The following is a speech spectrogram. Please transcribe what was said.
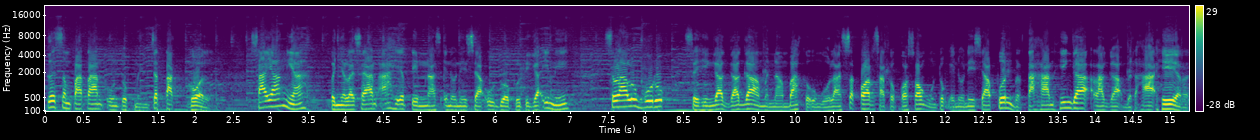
kesempatan untuk mencetak gol. Sayangnya, penyelesaian akhir timnas Indonesia U23 ini selalu buruk sehingga gagal menambah keunggulan skor 1-0 untuk Indonesia pun bertahan hingga laga berakhir.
